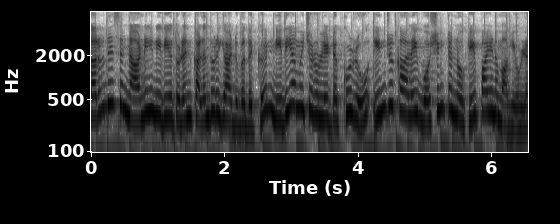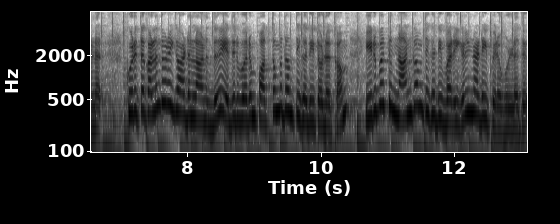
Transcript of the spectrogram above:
சர்வதேச நாணய நிதியத்துடன் கலந்துரையாடுவதற்கு நிதியமைச்சர் உள்ளிட்ட குழு இன்று காலை வாஷிங்டன் நோக்கி பயணமாகியுள்ளனர். குறித்த கலந்துரையாடலானது எதிர்வரும் பத்தொன்பதாம் திகதி தொடக்கம் இருபத்தி நான்காம் திகதி வரையில் நடைபெறவுள்ளது.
